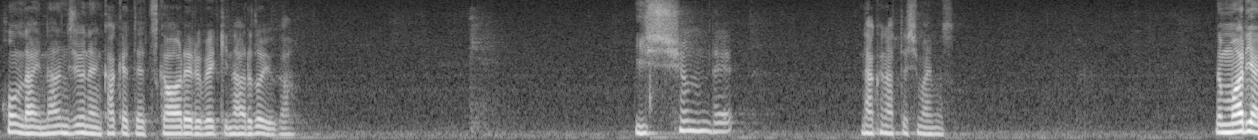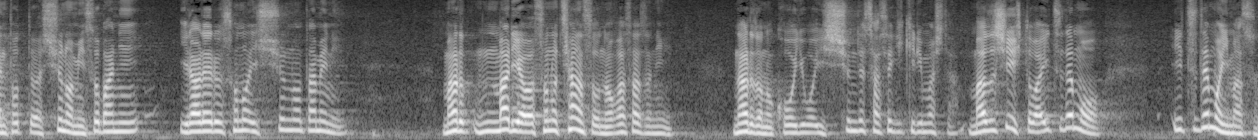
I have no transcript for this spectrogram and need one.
本来何十年かけて使われるべきナルド油が一瞬でなくなってしまいます。でもマリアにとっては主の御そばにいられるその一瞬のためにマリアはそのチャンスを逃さずにナルドの行為を一瞬で捧ぎ切りました。貧しい人はいつでもいつでもいます。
